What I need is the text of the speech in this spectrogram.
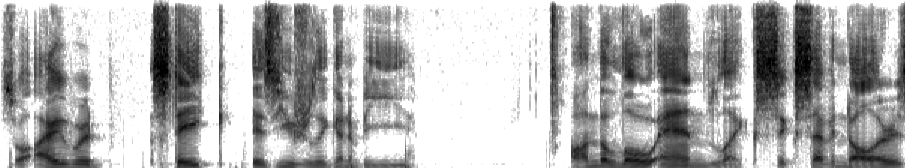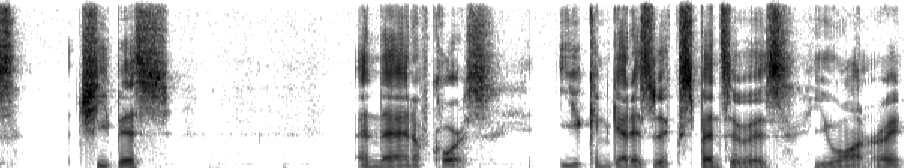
So I would steak is usually going to be on the low end, like six seven dollars, cheapest. And then, of course, you can get as expensive as you want, right?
